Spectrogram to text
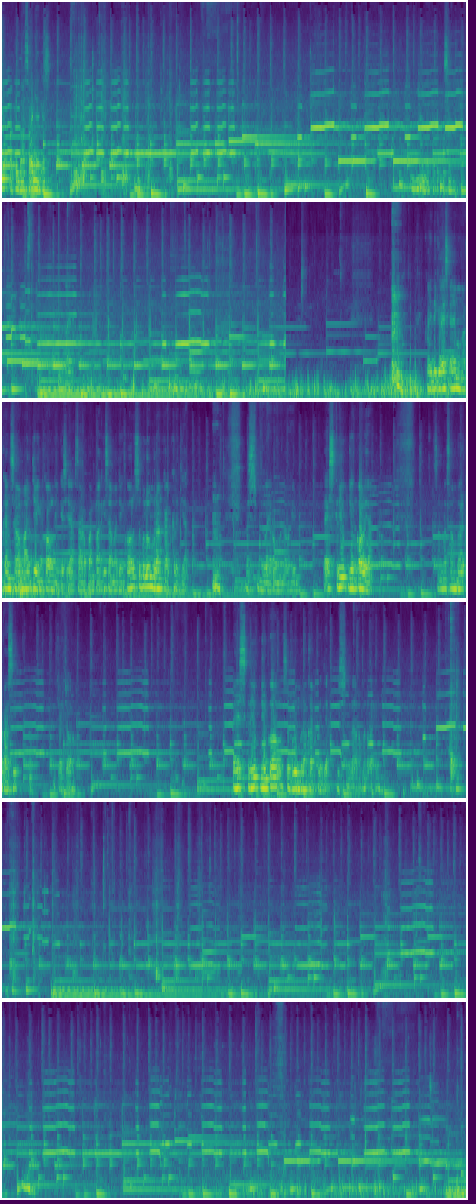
Pakai basreng guys Kali ini guys, saya mau makan sama jengkol nih guys ya, sarapan pagi sama jengkol sebelum berangkat kerja. Bismillahirrahmanirrahim. Es kriuk jengkol ya, sama sambal terasi, cocok. Es kriuk jengkol sebelum berangkat kerja. Bismillahirrahmanirrahim.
